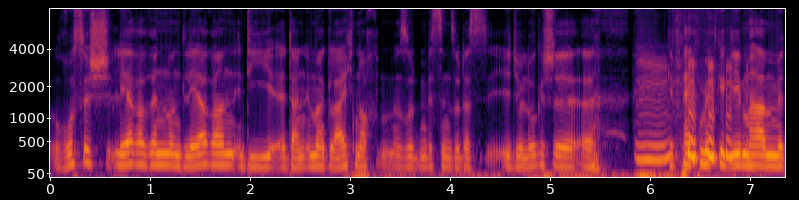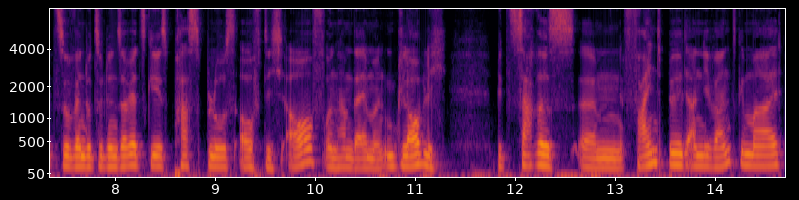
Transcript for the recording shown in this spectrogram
Russisch-Lehrerinnen und Lehrern, die äh, dann immer gleich noch so ein bisschen so das ideologische äh, mhm. Gepäck mitgegeben haben, mit so, wenn du zu den Sowjets gehst, pass bloß auf dich auf und haben da immer ein unglaublich bizarres ähm, Feindbild an die Wand gemalt.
